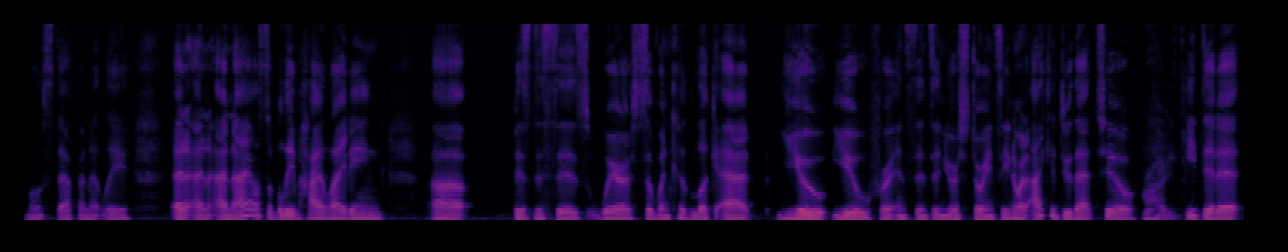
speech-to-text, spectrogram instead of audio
Most definitely. And, and, and I also believe highlighting uh, businesses where someone could look at you, you, for instance, in your story and say, you know what, I could do that too. Right. He did it.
